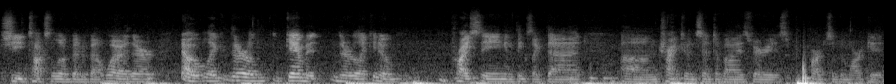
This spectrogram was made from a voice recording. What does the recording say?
she talks a little bit about where they're, you know, like there are gamut, they're like you know, pricing and things like that, um, trying to incentivize various parts of the market.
